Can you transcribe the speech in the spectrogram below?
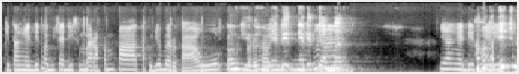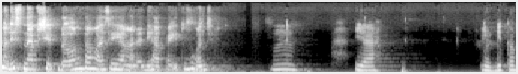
kita ngedit nggak bisa di sembarang tempat. Aku juga baru tahu. Oh gitu baru tahu ngedit ngedit Mm-mm. gambar. yang ngedit Aku ngedit. cuma di Snapsheet doang tau gak sih yang ada di HP itu bukan sih? Hmm, iya, ya gitu.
